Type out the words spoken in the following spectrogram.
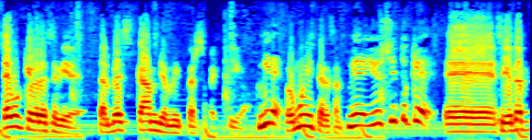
tengo que ver ese video. Tal vez cambie mi perspectiva. Mire, fue muy interesante. Mire, yo siento que. Eh, siguiente.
